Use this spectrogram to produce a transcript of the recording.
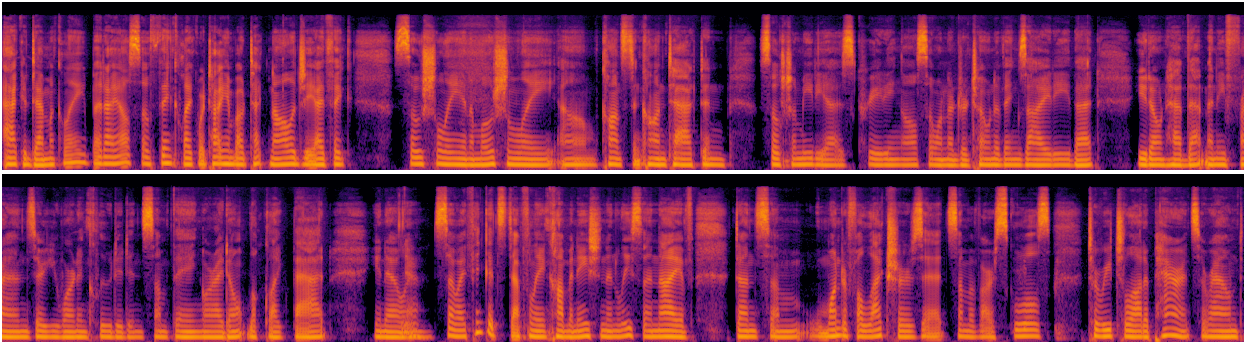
academically, but I also think, like we're talking about technology, I think socially and emotionally, um, constant contact and social media is creating also an undertone of anxiety that you don't have that many friends or you weren't included in something or I don't look like that, you know. And so I think it's definitely a combination. And Lisa and I have done some wonderful lectures at some of our schools to reach a lot of parents around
